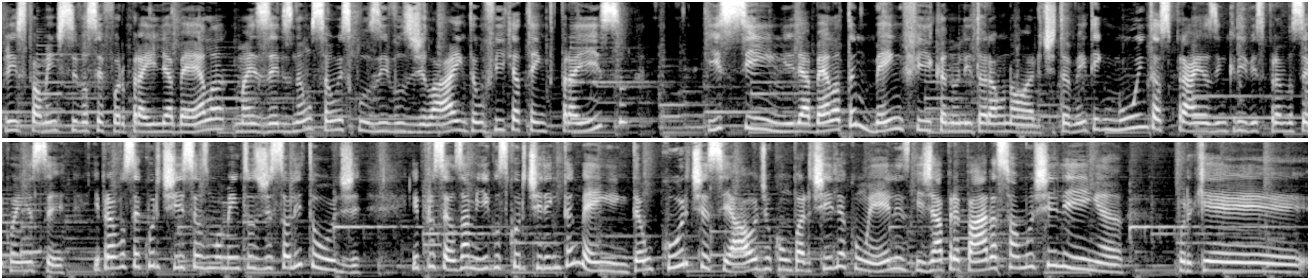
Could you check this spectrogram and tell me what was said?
principalmente se você for para Ilha Bela, mas eles não são exclusivos de lá, então fique atento para isso. E sim, Ilha Bela também fica no litoral norte. Também tem muitas praias incríveis para você conhecer e para você curtir seus momentos de solitude. E para os seus amigos curtirem também. Então curte esse áudio, compartilha com eles e já prepara sua mochilinha. Porque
